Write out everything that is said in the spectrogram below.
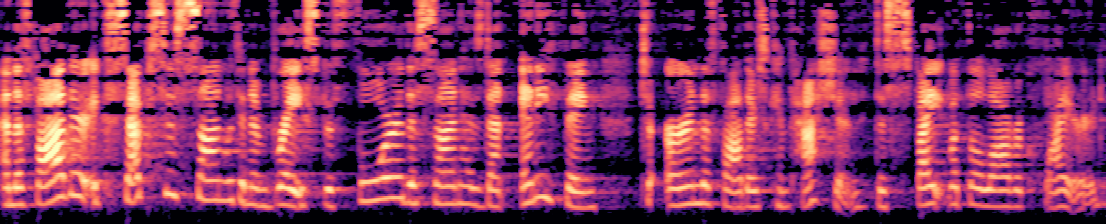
And the Father accepts His Son with an embrace before the Son has done anything to earn the Father's compassion, despite what the law required.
